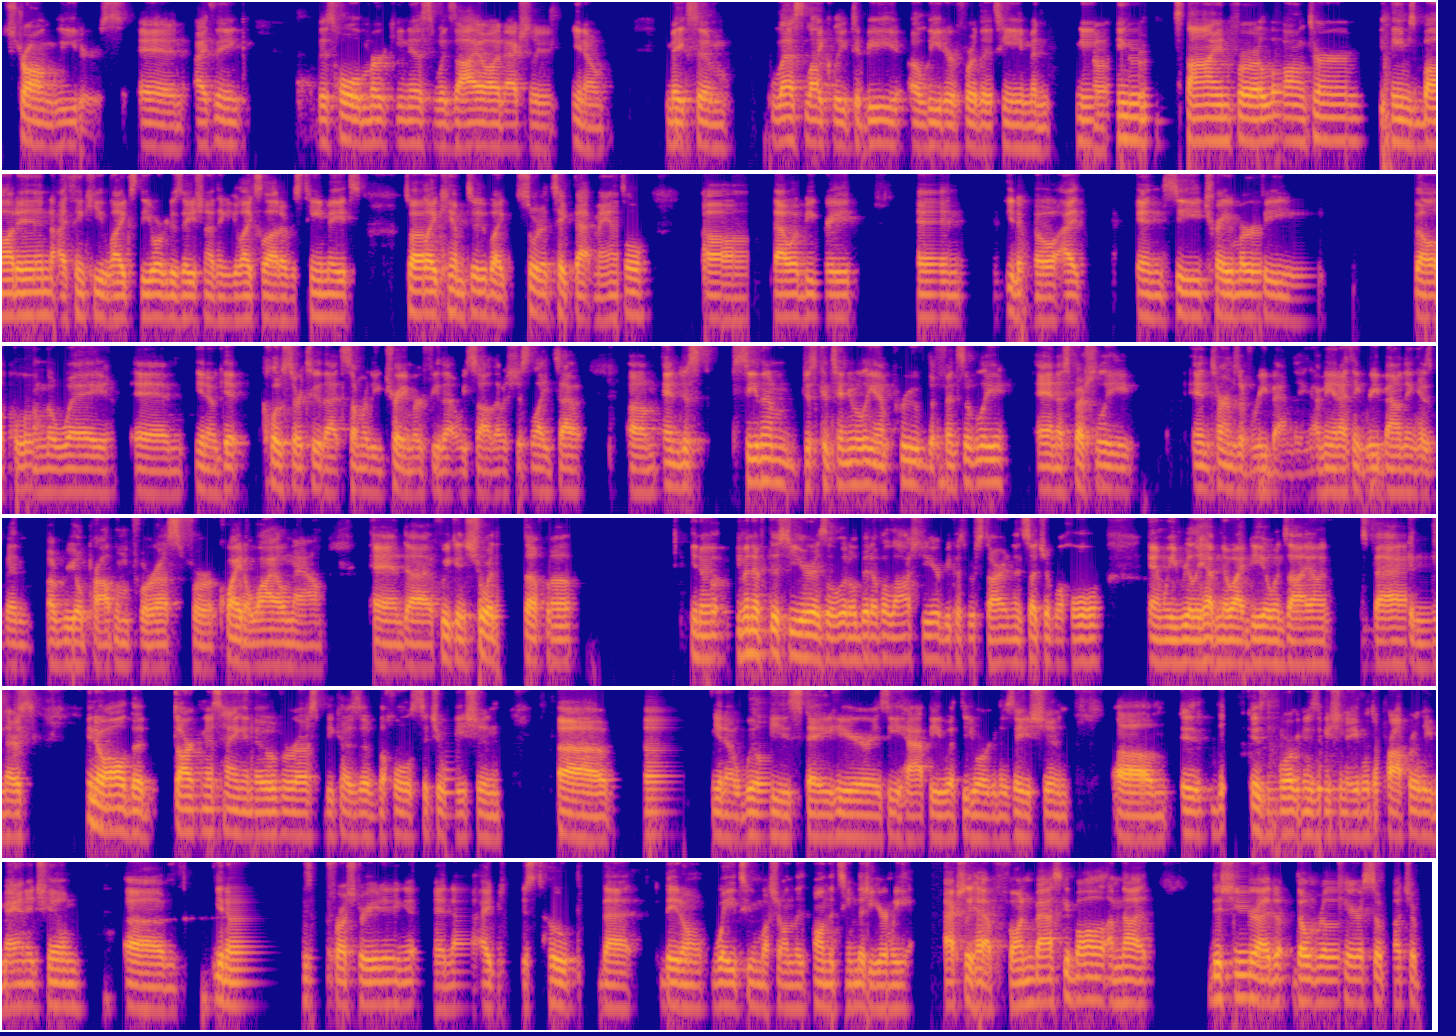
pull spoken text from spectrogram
strong leaders. And I think this whole murkiness with Zion actually, you know, makes him less likely to be a leader for the team. And, you know, Ingram signed for a long term. Seems bought in. I think he likes the organization. I think he likes a lot of his teammates. So I like him to like sort of take that mantle. Uh, that would be great. And, you know, I, and see Trey Murphy develop along the way and, you know, get closer to that summer league Trey Murphy that we saw that was just lights out. Um, and just see them just continually improve defensively and especially in terms of rebounding. I mean, I think rebounding has been a real problem for us for quite a while now. And uh, if we can shore stuff up, you know, even if this year is a little bit of a lost year because we're starting in such of a hole and we really have no idea when Zion's back and there's, you know, all the darkness hanging over us because of the whole situation. Uh, you know, will he stay here? Is he happy with the organization? Um, is, is the organization able to properly manage him? Um, you know, it's frustrating, and I just hope that they don't weigh too much on the on the team this year, and we actually have fun basketball. I'm not this year. I don't really care so much about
